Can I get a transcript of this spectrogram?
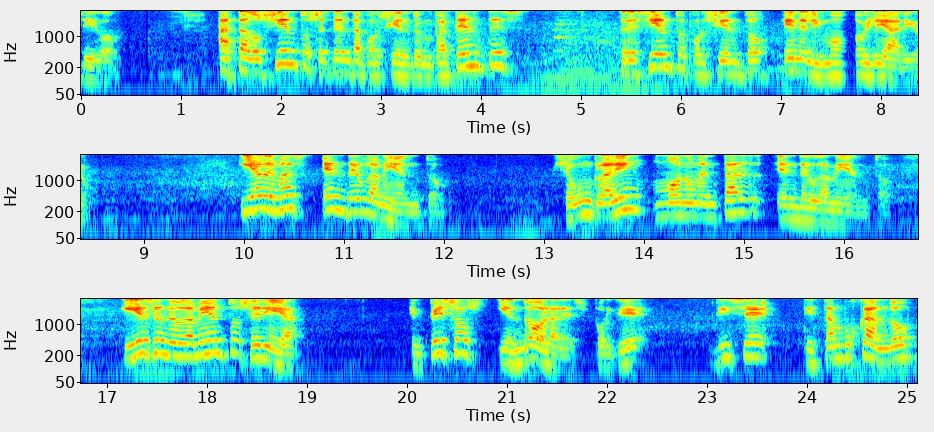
digo. Hasta 270% en patentes, 300% en el inmobiliario. Y además endeudamiento. Según Clarín, monumental endeudamiento. Y ese endeudamiento sería en pesos y en dólares, porque dice que están buscando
